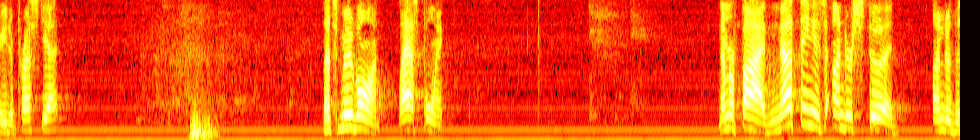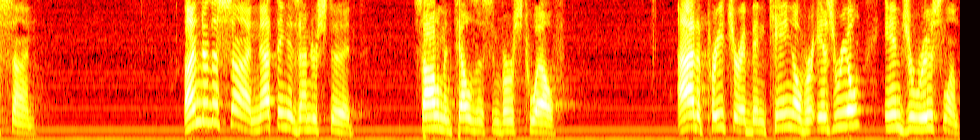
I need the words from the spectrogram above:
Are you depressed yet? Let's move on. Last point. Number five, nothing is understood under the sun. Under the sun, nothing is understood. Solomon tells us in verse 12 I, the preacher, have been king over Israel in Jerusalem.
